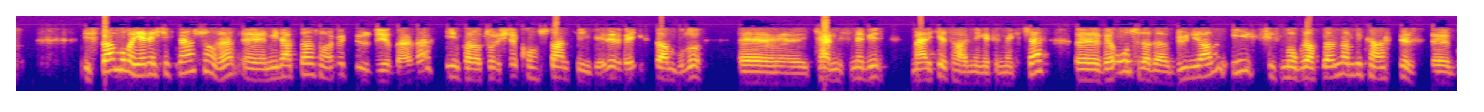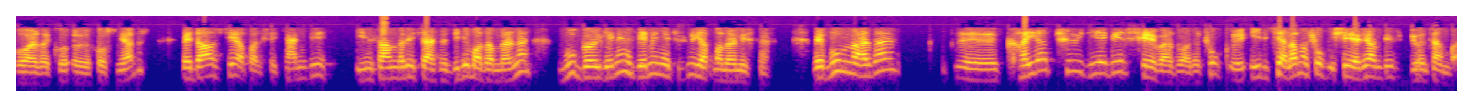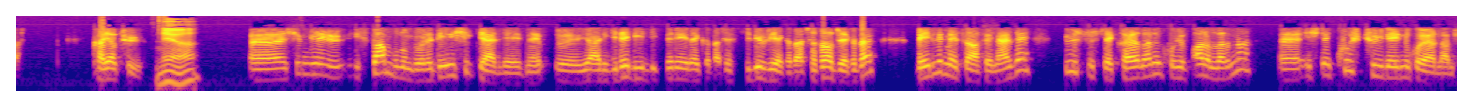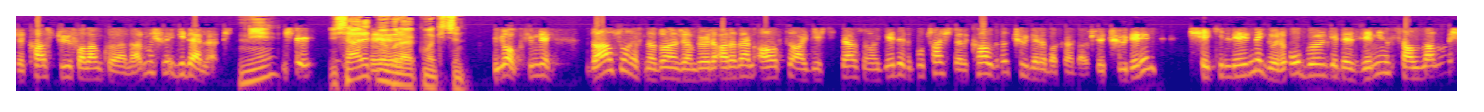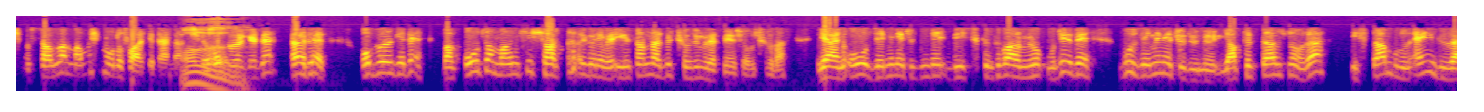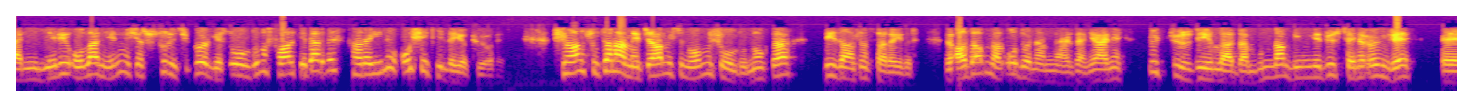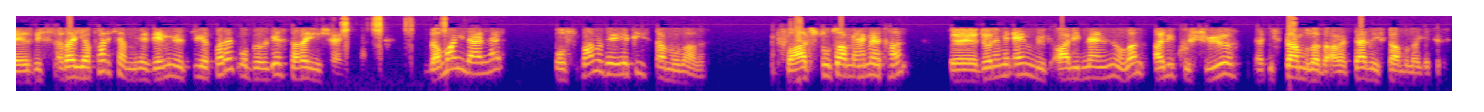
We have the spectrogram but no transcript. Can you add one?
İstanbul'a yerleştikten sonra e, milattan sonra 300'lü yıllarda İmparator işte Konstantin gelir ve İstanbul'u e, kendisine bir merkez haline getirmek ister. E, ve o sırada dünyanın ilk sismograflarından bir tanesidir e, bu arada e. Ve daha şey yapar işte kendi insanları içerisinde bilim adamlarına bu bölgenin zemin etüdünü yapmalarını ister. Ve bunlarda e, kaya tüy diye bir şey var arada. Çok e, ilkel ama çok işe yarayan bir yöntem var kaya tüyü. Ne ya? Ee, şimdi İstanbul'un böyle değişik yerlerine e, yani gidebildikleri yere kadar, işte Silivri'ye kadar, Çatalca'ya kadar belli mesafelerde üst üste kayaları koyup aralarına e, işte kuş tüylerini koyarlarmış. İşte kas tüyü falan koyarlarmış ve giderlermiş. Niye? İşte İşaret mi e, bırakmak için? Yok şimdi Daha sonrasında Doğan böyle aradan 6 ay geçtikten sonra gelir bu taşları kaldırıp tüylere bakarlar. İşte tüylerin şekillerine göre o bölgede zemin sallanmış mı sallanmamış mı onu fark ederler. Allah işte o bölgede evet, evet o bölgede bak o zamanki şartlara göre bile insanlar bir çözüm üretmeye çalışıyorlar. Yani o zemin etüdünde bir sıkıntı var mı yok mu diye ve bu zemin etüdünü yaptıktan sonra İstanbul'un en güvenli yeri olan yerin işte Suriçi bölgesi olduğunu fark eder ve sarayını o şekilde yapıyor. Şu an Sultanahmet Camisi'nin olmuş olduğu nokta Bizans'ın sarayıdır. Ve adamlar o dönemlerden yani 300'lü yıllardan bundan 1700 sene önce e, bir saray yaparken bile zemin etüdü yaparak o bölge saray inşa ettiler. Zaman ilerler Osmanlı Devleti İstanbul'u alır. Fatih Sultan Mehmet Han e, dönemin en büyük alimlerinden olan Ali Kuşçu'yu e, İstanbul'a davet eder ve İstanbul'a getirir.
